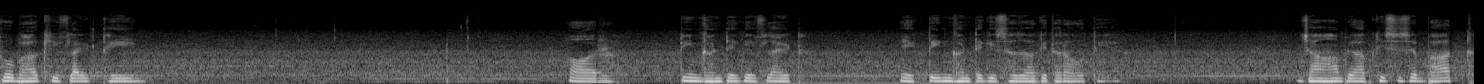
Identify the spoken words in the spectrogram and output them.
सुबह की फ़्लाइट थी। और तीन घंटे की फ़्लाइट एक तीन घंटे की सज़ा की तरह होती है। जहाँ पे आप किसी से बात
